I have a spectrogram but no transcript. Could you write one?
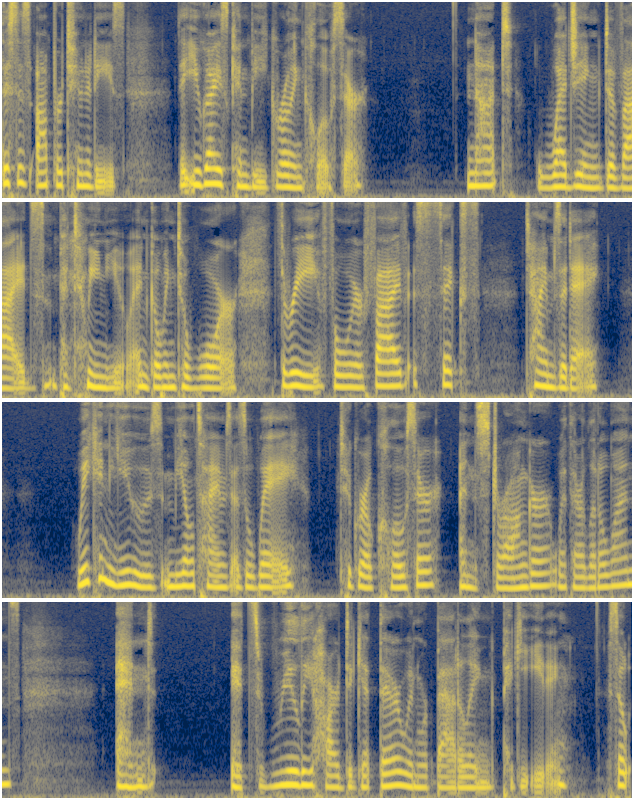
This is opportunities that you guys can be growing closer, not wedging divides between you and going to war three, four, five, six times a day. We can use meal times as a way to grow closer and stronger with our little ones. And it's really hard to get there when we're battling picky eating. So,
